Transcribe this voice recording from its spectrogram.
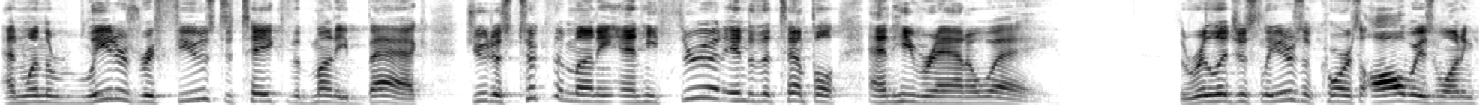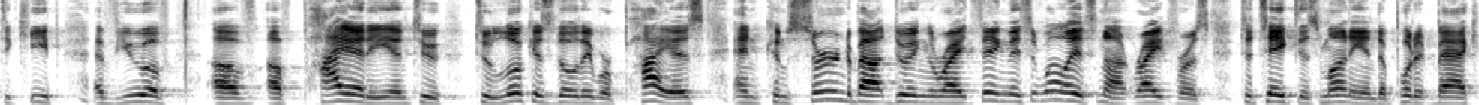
And when the leaders refused to take the money back, Judas took the money and he threw it into the temple and he ran away. The religious leaders, of course, always wanting to keep a view of, of, of piety and to, to look as though they were pious and concerned about doing the right thing, they said, well, it's not right for us to take this money and to put it back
